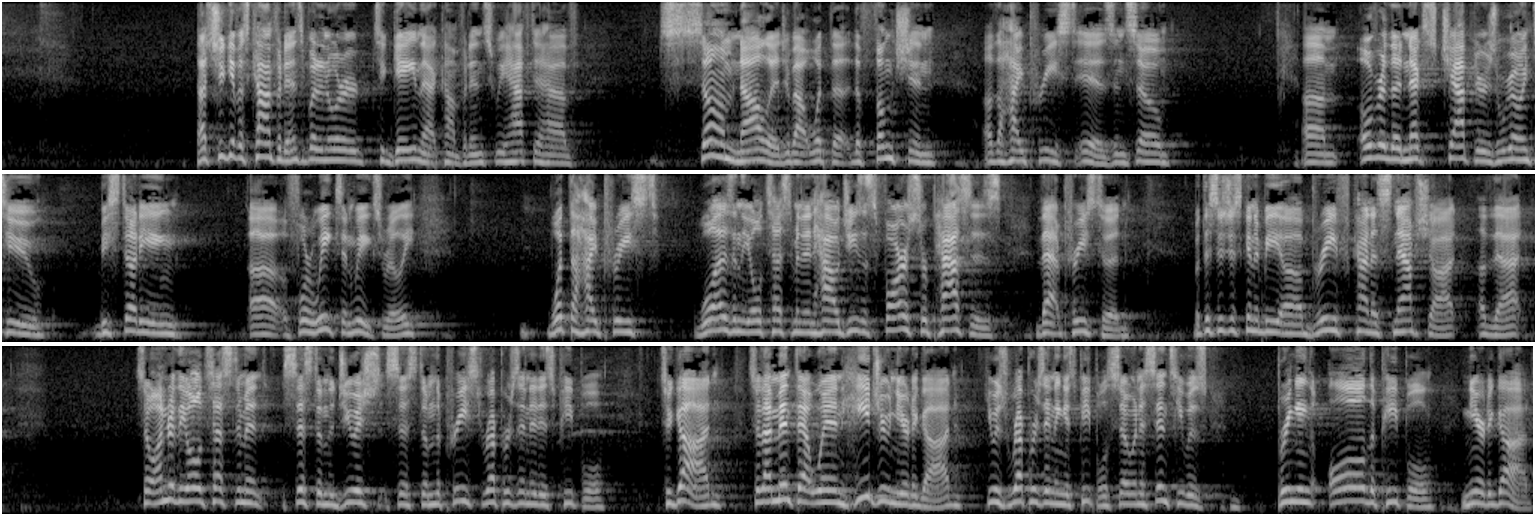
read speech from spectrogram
That should give us confidence, but in order to gain that confidence, we have to have some knowledge about what the, the function of the high priest is. And so, um, over the next chapters, we're going to be studying uh, for weeks and weeks, really, what the high priest was in the Old Testament and how Jesus far surpasses that priesthood. But this is just going to be a brief kind of snapshot of that so, under the Old Testament system, the Jewish system, the priest represented his people to God. So, that meant that when he drew near to God, he was representing his people. So, in a sense, he was bringing all the people near to God.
